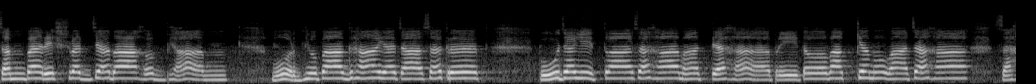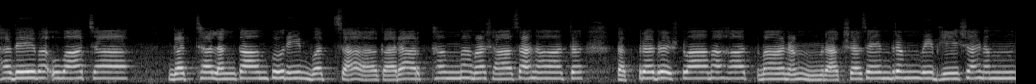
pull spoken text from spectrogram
सम्परिष्वज्य बाहुभ्याम् मूर्ध्युपाघ्राय चासकृत्। पूजयित्वा सहामात्यः प्रीतो वाक्यमुवाचः। सह देव उवाच गच्छ लङ्काम् पुरीम् वत्स करार्थम् मम शासनात्। तत्र दृष्ट्वा महात्मानम् राक्षसेन्द्रम् विभीषणम्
